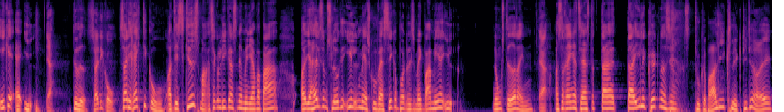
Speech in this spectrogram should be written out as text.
ikke er ild. Ja, Du ved, så er de gode. så er de rigtig gode, og det er skidesmart. Så kan du lige gøre sådan men jeg var bare... Og jeg havde ligesom slukket ilden, men jeg skulle være sikker på, at der ligesom ikke var mere ild nogle steder derinde. Ja. Og så ringer jeg til Asta, der, der er ild i køkkenet, og siger, du kan bare lige klikke de der af.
